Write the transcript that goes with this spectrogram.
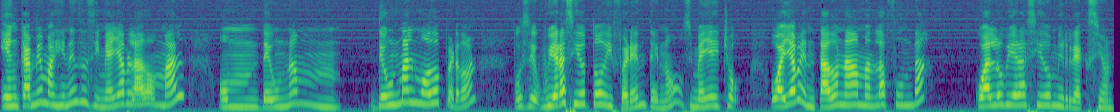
Y en cambio, imagínense si me haya hablado mal o de una de un mal modo, perdón, pues hubiera sido todo diferente, ¿no? Si me haya dicho, o haya aventado nada más la funda, ¿cuál hubiera sido mi reacción?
